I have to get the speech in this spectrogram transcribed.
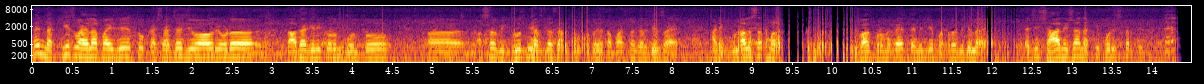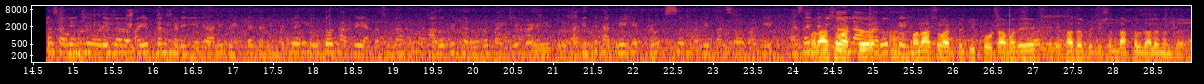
नाही नक्कीच व्हायला पाहिजे. तो कशाच्या जीवावर एवढं दादागिरी करून बोलतो? असं विकृती असल्यासारखं बोलतो हे तपासणं गरजेचं आहे. आणि कुणाला सर मला विभाग प्रमुख आहेत त्यांनी जे पत्र दिलेलं आहे त्याची शहानिशा नक्की पोलीस करतील. साहेब यांचे वडील आयुक्तांकडे गेले आणि भेटले त्यांनी म्हटलं की उद्धव ठाकरे यांना सुद्धा आरोपी ठरवलं पाहिजे आणि आदित्य ठाकरे हे ड्रग्समध्ये पण सहभागी आहे. असाही मला असं वाटतं मला असं वाटतं की कोर्टामध्ये एखादं पिटिशन दाखल झाल्यानंतर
